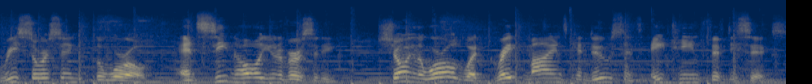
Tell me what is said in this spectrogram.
Resourcing the World, and Seton Hall University, showing the world what great minds can do since 1856.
